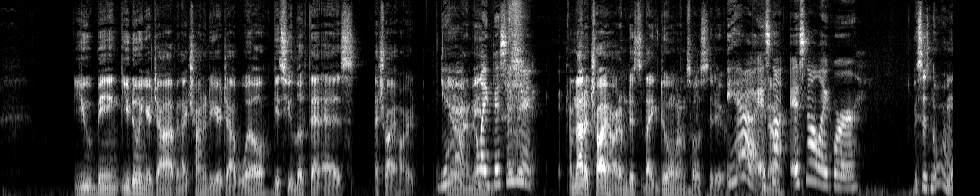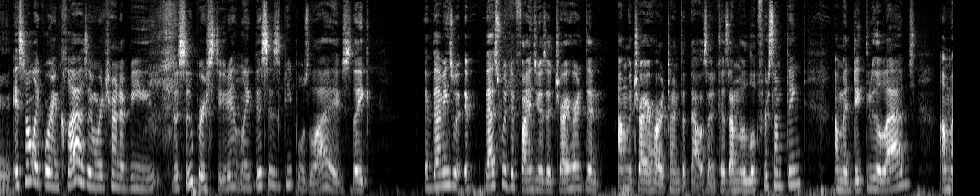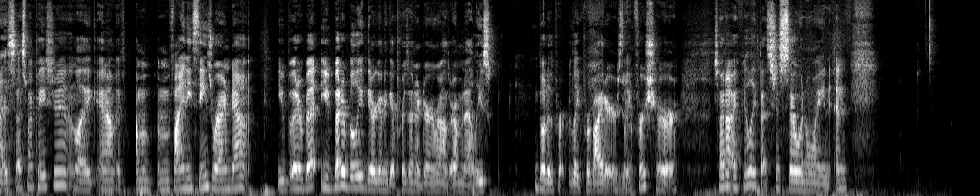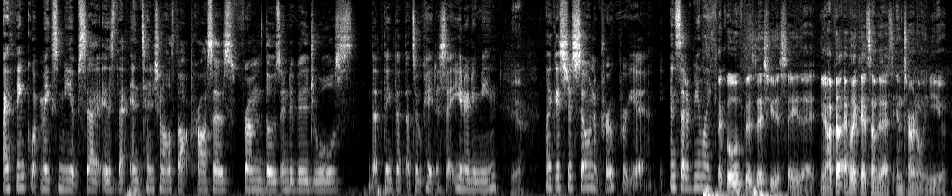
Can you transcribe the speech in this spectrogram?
you being you doing your job and like trying to do your job well gets you looked at as a try hard. Yeah. You know what I mean? Like this isn't. I'm not a try hard. I'm just like doing what I'm supposed to do. Yeah. It's know? not. It's not like we're. This is normal. It's not like we're in class and we're trying to be the super student. Like this is people's lives. Like, if that means what if that's what defines you as a tryhard, then I'm gonna try hard times a thousand because I'm gonna look for something. I'm gonna dig through the labs. I'm gonna assess my patient. Like, and I'm if I'm, I'm gonna find these things, write them down. You better bet. You better believe they're gonna get presented during rounds, or I'm gonna at least go to the like providers, Yeah. like for sure. So I don't. I feel like that's just so annoying and. I think what makes me upset is that intentional thought process from those individuals that think that that's okay to say. You know what I mean? Yeah. Like it's just so inappropriate. Instead of being like, Like, what would possess you to say that? You know, I feel, I feel like that's something that's internal in you. You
